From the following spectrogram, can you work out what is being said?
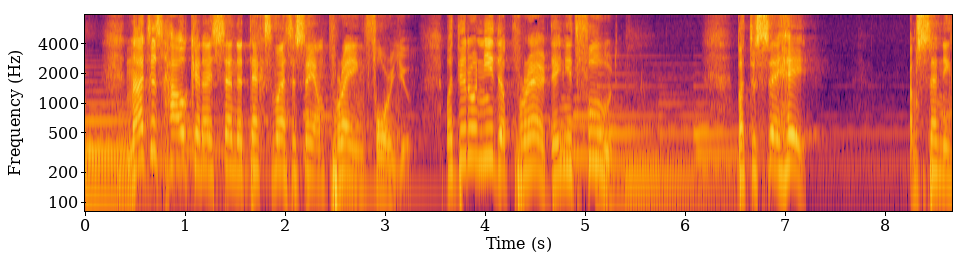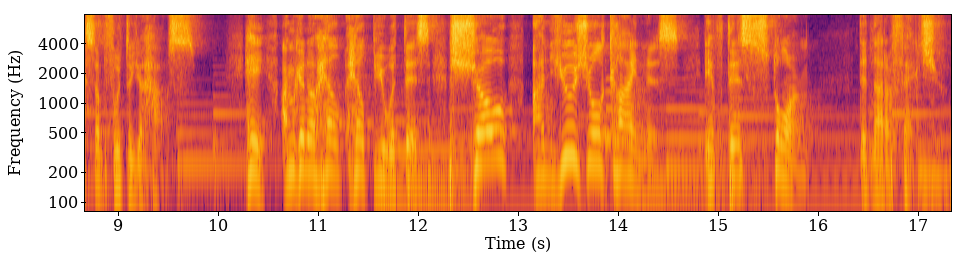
Not just how can I send a text message say I'm praying for you, but they don't need a prayer, they need food. But to say, hey, I'm sending some food to your house. Hey, I'm gonna help help you with this. Show unusual kindness if this storm did not affect you.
